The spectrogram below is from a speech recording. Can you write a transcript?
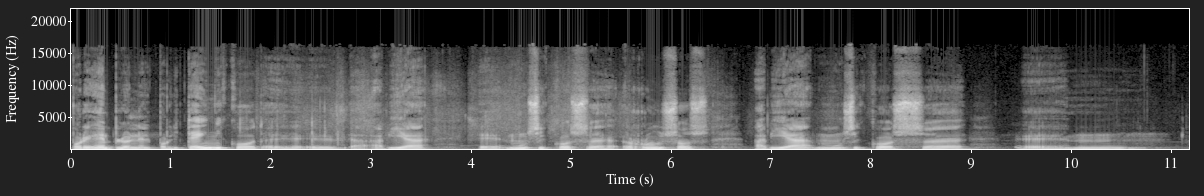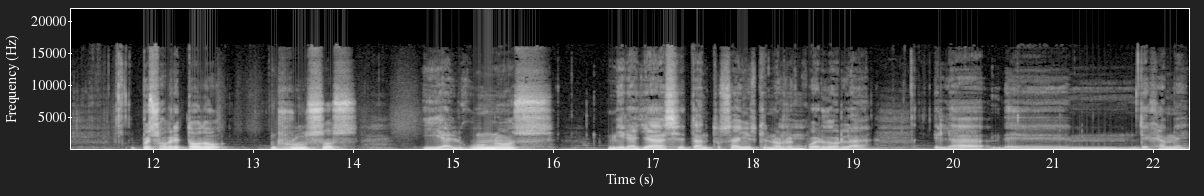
Por ejemplo, en el Politécnico eh, eh, había eh, músicos rusos, había músicos, em, pues sobre todo rusos y algunos, mira, ya hace tantos años que no recuerdo la, la em, déjame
